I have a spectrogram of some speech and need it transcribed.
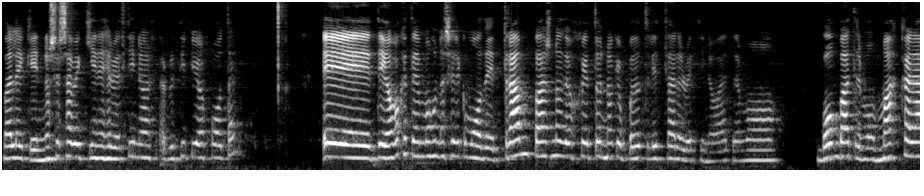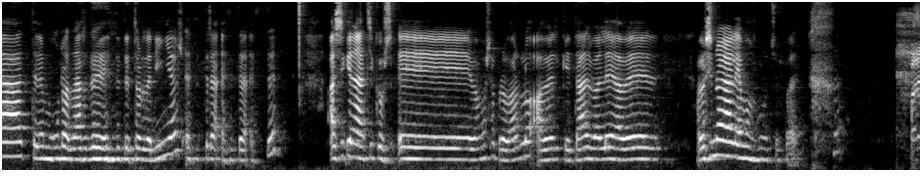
¿vale? Que no se sabe quién es el vecino al, al principio del juego tal, eh, digamos que tenemos una serie como de trampas, ¿no? De objetos, ¿no? Que puede utilizar el vecino, ¿vale? Tenemos bombas, tenemos máscaras, tenemos un radar de detector de niños, etcétera, etcétera, etcétera. Así que nada, chicos, eh, vamos a probarlo, a ver qué tal, ¿vale? A ver, a ver si no la liamos muchos, ¿vale? Vale,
